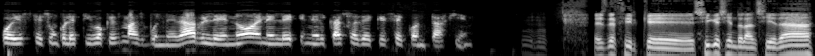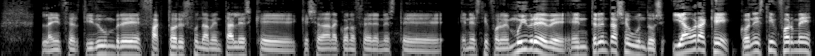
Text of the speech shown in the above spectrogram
pues es un colectivo que es más vulnerable, ¿no? En el, en el caso de que se contagien. Es decir, que sigue siendo la ansiedad, la incertidumbre, factores fundamentales que, se dan a conocer en este, en este informe. Muy breve, en 30 segundos. ¿Y ahora qué? Con este informe,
